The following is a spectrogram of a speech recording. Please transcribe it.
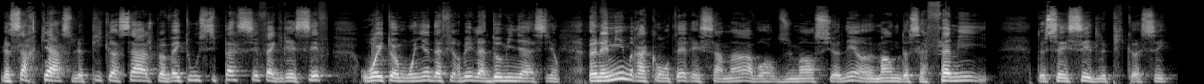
Le sarcasme, le picossage peuvent être aussi passif-agressifs ou être un moyen d'affirmer la domination. Un ami me racontait récemment avoir dû mentionner à un membre de sa famille de cesser de le picosser.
